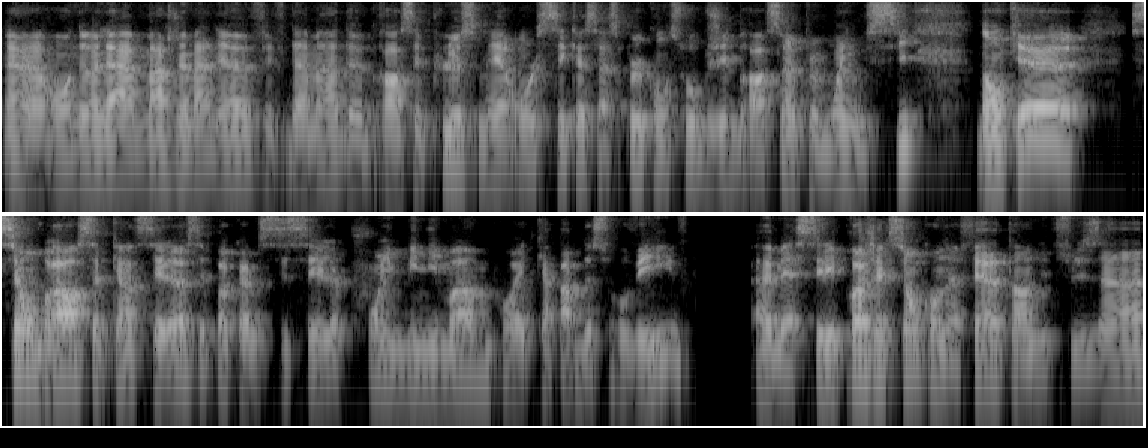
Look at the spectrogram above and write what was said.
on a la marge de manœuvre, évidemment, de brasser plus, mais on le sait que ça se peut qu'on soit obligé de brasser un peu moins aussi. Donc, si on brasse cette quantité-là, c'est pas comme si c'est le point minimum pour être capable de survivre. Euh, mais c'est les projections qu'on a faites en utilisant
